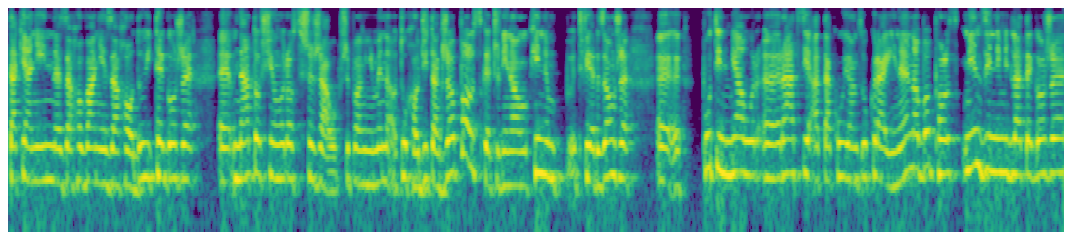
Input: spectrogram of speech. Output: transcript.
takie, a nie inne zachowanie Zachodu i tego, że e, NATO się rozszerzało. Przypomnijmy, no, tu chodzi także o Polskę, czyli no, Chiny twierdzą, że e, Putin miał e, rację atakując Ukrainę, no bo Pols między innymi dlatego, że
